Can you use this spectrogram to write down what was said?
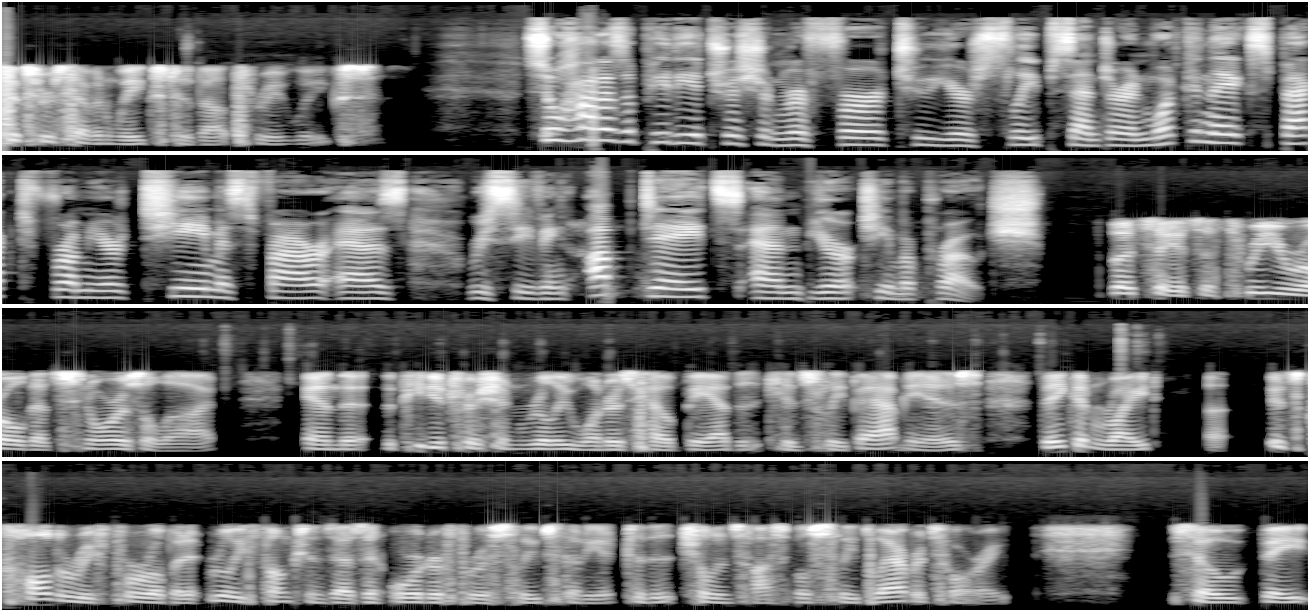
six or seven weeks to about three weeks. So, how does a pediatrician refer to your sleep center, and what can they expect from your team as far as receiving updates and your team approach? Let's say it's a three year old that snores a lot, and the, the pediatrician really wonders how bad the kid's sleep apnea is, they can write. Uh, it's called a referral, but it really functions as an order for a sleep study to the Children's Hospital Sleep Laboratory. So they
